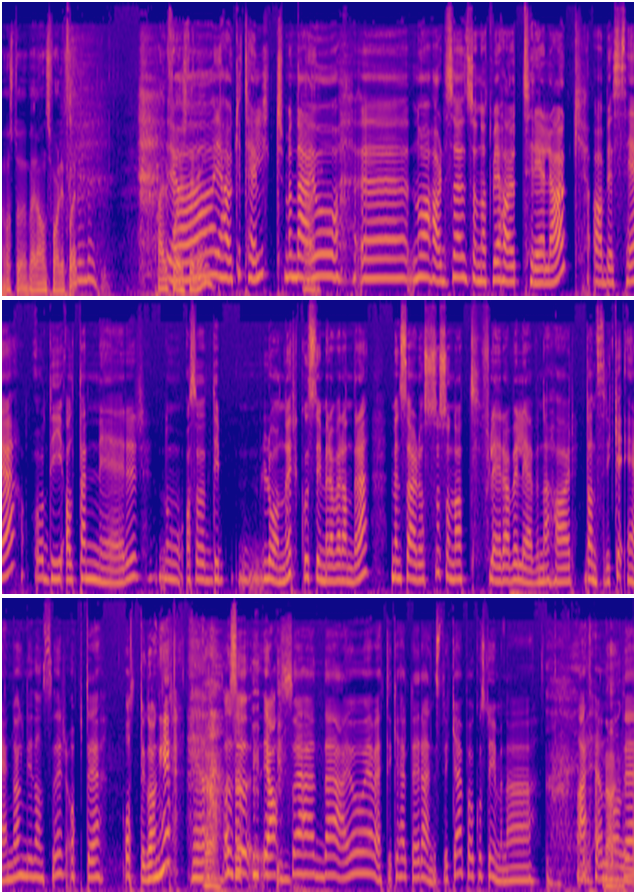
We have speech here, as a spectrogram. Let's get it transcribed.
og stå, være ansvarlig for, eller? Per Ja, jeg har jo ikke telt, men det er jo eh, Nå har det seg sånn at vi har jo tre lag, ABC, og de alternerer no, Altså de låner kostymer av hverandre, men så er det også sånn at flere av elevene har danser. Ikke én gang, de danser opptil åtte ganger. Ja. Altså, ja, så jeg, det er jo Jeg vet ikke helt det regnestykket på kostymene. Nei, Det Nei. det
